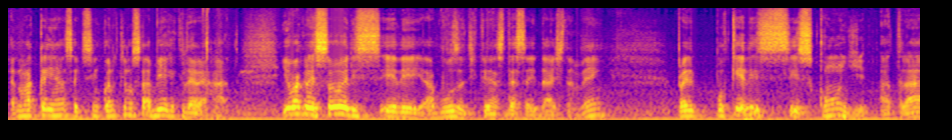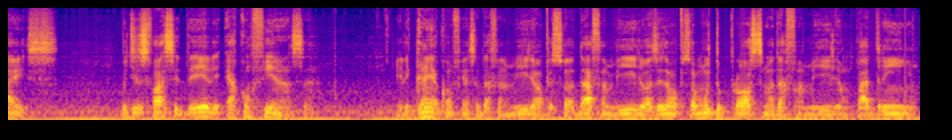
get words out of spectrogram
Era uma criança de 5 anos que não sabia que aquilo era errado. E o agressor, ele, ele abusa de crianças dessa idade também, porque ele se esconde atrás. O disfarce dele é a confiança. Ele ganha a confiança da família, é uma pessoa da família, ou às vezes é uma pessoa muito próxima da família, um padrinho.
